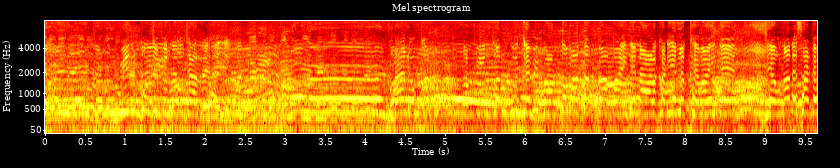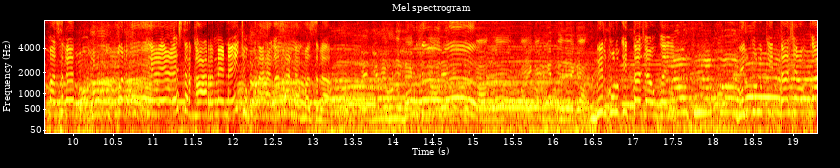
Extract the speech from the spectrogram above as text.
ਬਿਲਕੁਲ ਜੀ ਬਿਲਕੁਲ ਚੱਲ ਰਿਹਾ ਜੀ ਮੈਂ ਲੋਕਾਂ ਨੂੰ ਅਪੀਲ ਕਰੂੰਗੀ ਕਿ ਵੀ ਵੱਧ ਤੋਂ ਵੱਧ ਆਪਾਂ ਬਾਈ ਦੇ ਨਾਲ ਖੜੀਏ ਲੱਖੇ ਬਾਈ ਦੇ ਜੇ ਉਹਨਾਂ ਨੇ ਸਾਡੇ ਮਸਲੇ ਉੱਪਰ ਚੁੱਕਿਆ ਆ ਇਹ ਸਰਕਾਰ ਨੇ ਨਹੀਂ ਚੁੱਕਣਾ ਹੈਗਾ ਸਾਡਾ ਮਸਲਾ ਜਿਵੇਂ ਹੁਣ ਇਲੈਕਸ਼ਨ ਆ ਰਹੇ ਨੇ ਸਰਕਾਰ ਬਾਈਕਾਟ ਕੀਤਾ ਜਾਏਗਾ ਬਿਲਕੁਲ ਕੀਤਾ ਜਾਊਗਾ ਜੀ ਬਿਲਕੁਲ ਕੀਤਾ ਜਾਊਗਾ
